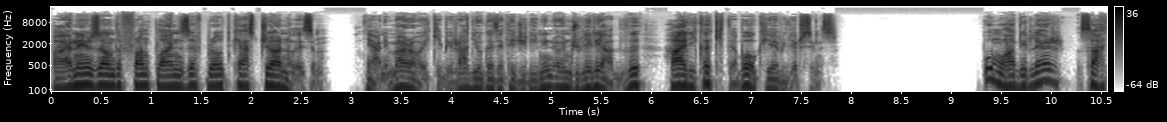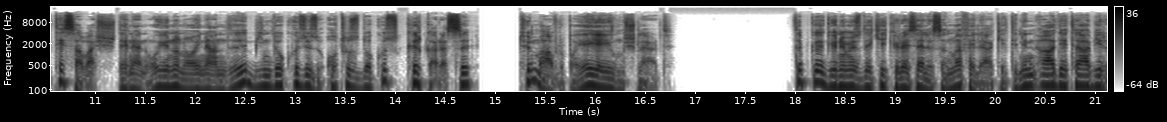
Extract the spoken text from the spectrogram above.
Pioneers on the Front Lines of Broadcast Journalism, yani Murrow ekibi radyo gazeteciliğinin öncüleri adlı harika kitabı okuyabilirsiniz. Bu muhabirler Sahte Savaş denen oyunun oynandığı 1939-40 arası tüm Avrupa'ya yayılmışlardı. Tıpkı günümüzdeki küresel ısınma felaketinin adeta bir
